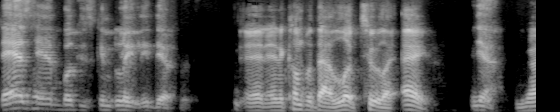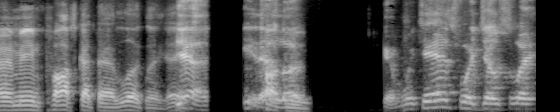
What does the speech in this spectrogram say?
Dad's handbook is completely different. And and it comes with that look too, like, hey, yeah, you know what I mean. Pop's got that look, like, hey, yeah, yeah, that look. What you ask for, Josue?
